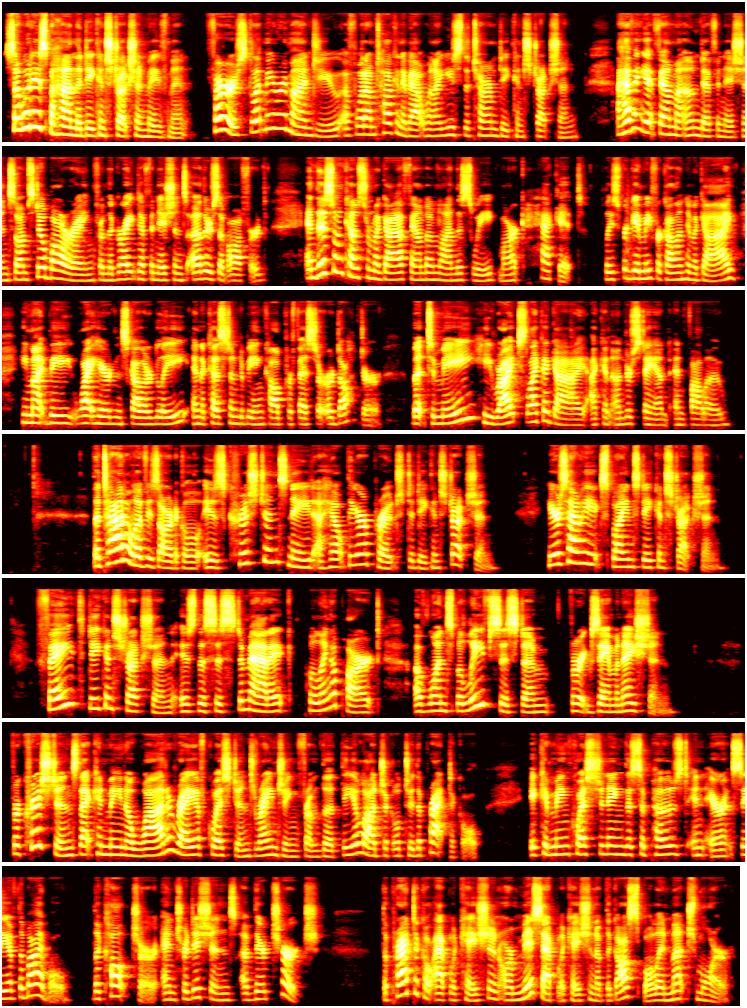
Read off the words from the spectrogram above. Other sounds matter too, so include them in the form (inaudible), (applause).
So, what is behind the deconstruction movement? First, let me remind you of what I'm talking about when I use the term deconstruction. I haven't yet found my own definition, so I'm still borrowing from the great definitions others have offered. And this one comes from a guy I found online this week, Mark Hackett. Please forgive me for calling him a guy. He might be white haired and scholarly and accustomed to being called professor or doctor. But to me, he writes like a guy I can understand and follow. The title of his article is Christians Need a Healthier Approach to Deconstruction. Here's how he explains deconstruction Faith deconstruction is the systematic pulling apart of one's belief system for examination. For Christians, that can mean a wide array of questions ranging from the theological to the practical. It can mean questioning the supposed inerrancy of the Bible, the culture and traditions of their church, the practical application or misapplication of the gospel, and much more.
